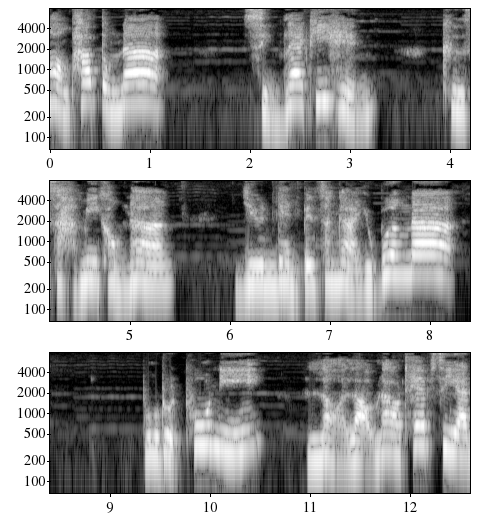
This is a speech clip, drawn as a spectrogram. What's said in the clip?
มองภาพตรงหน้า สิ่งแรกที่เห็น คือสามีของนาง ยืนเด่นเป็นสง่าอยู่เบื้องหน้า บุรุษผู้นี้ หล่อเหลาราวเทพเซียน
